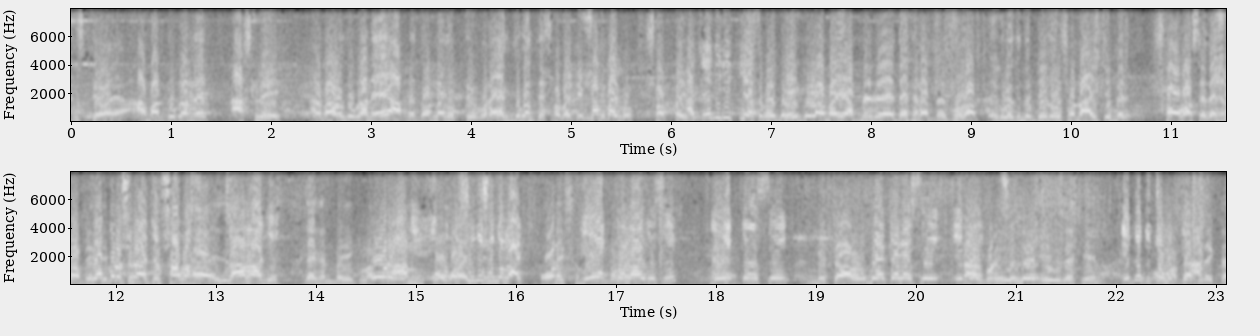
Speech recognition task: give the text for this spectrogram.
খুঁজতে হয়। আমার দোকানে আসলে আর বারো দোকানে আপনি ধর্ণা ধরতে হবে না এক দোকান থেকে সব পাইবো। সব পাইবো। আচ্ছা এদিকে কি আছে ভাই? এগুলো? ভাই আপনি দেখেন আপনার গোলাপ এগুলো কিন্তু ডেকোরেশন আইটেমের সব আছে দেখেন ডেকোরেশন আইটেম সব আছে। হ্যাঁ যা লাগে। দেখেন ভাই এগুলো সুন্দর সুন্দর লাইট অনেক সুন্দর একটা লাইট আছে একটা আছে মেটাল মেটাল আছে এটা তারপরে এই দেখেন এটা তো চমৎকার। আরেকটা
